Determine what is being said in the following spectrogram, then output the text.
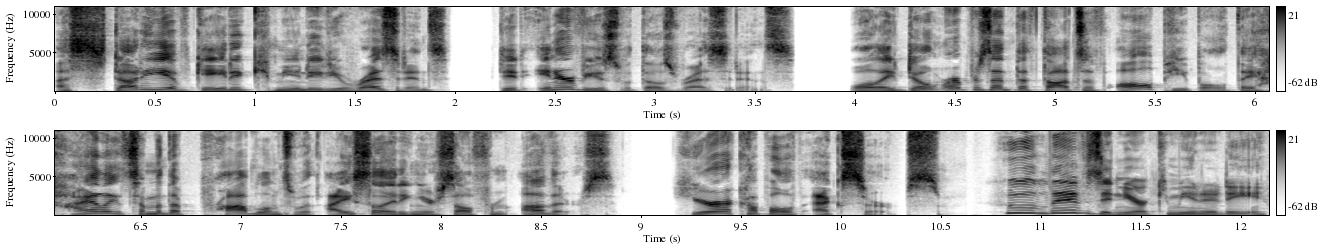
A study of gated community residents did interviews with those residents. While they don't represent the thoughts of all people, they highlight some of the problems with isolating yourself from others. Here are a couple of excerpts. Who lives in your community?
